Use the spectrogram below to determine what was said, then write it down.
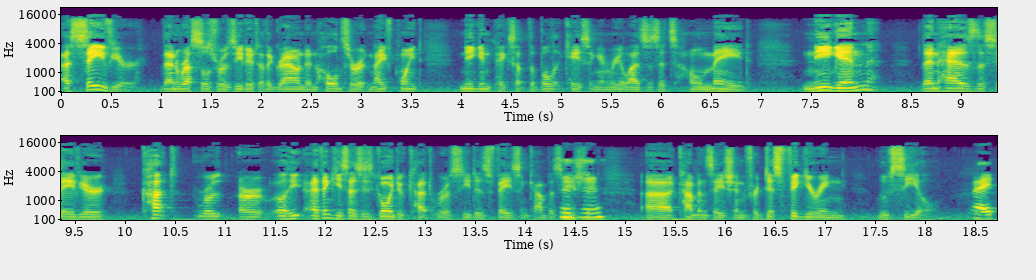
a savior then wrestles Rosita to the ground and holds her at knife point. Negan picks up the bullet casing and realizes it's homemade. Negan then has the savior cut, or well, he, I think he says he's going to cut Rosita's face in compensation, uh, compensation for disfiguring Lucille. Right.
